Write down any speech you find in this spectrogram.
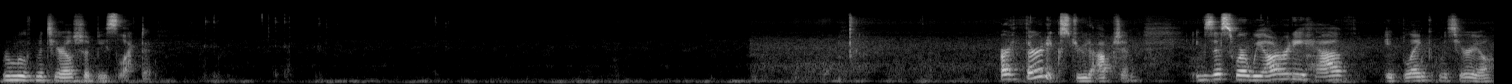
Remove material should be selected. Our third extrude option exists where we already have a blank material.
